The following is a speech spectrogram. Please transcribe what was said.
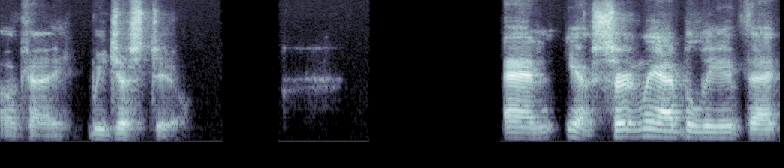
Okay, we just do. And yeah, certainly I believe that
